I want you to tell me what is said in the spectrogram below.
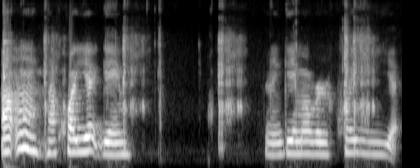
Uh-uh, not quite yet, game. And game over quite yet.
